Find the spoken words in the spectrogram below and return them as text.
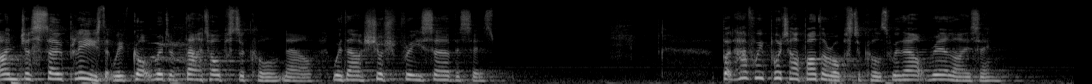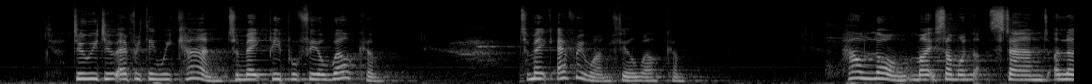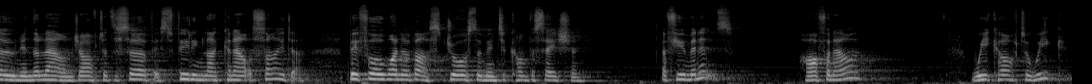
I'm just so pleased that we've got rid of that obstacle now with our shush free services. But have we put up other obstacles without realizing? Do we do everything we can to make people feel welcome? To make everyone feel welcome? How long might someone stand alone in the lounge after the service, feeling like an outsider, before one of us draws them into conversation? A few minutes? Half an hour? Week after week?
